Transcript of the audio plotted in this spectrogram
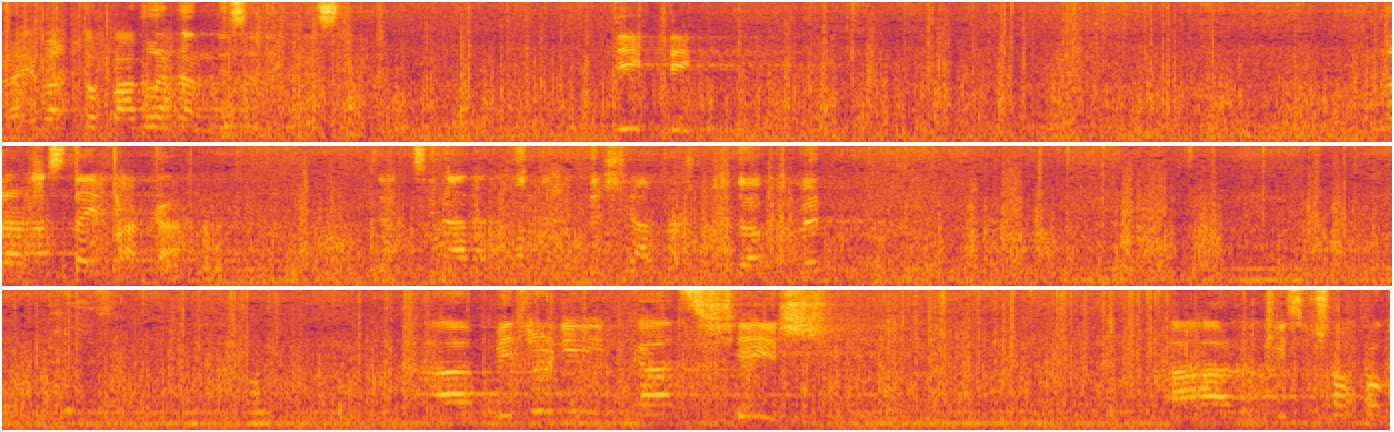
ড্রাইভার তো পাগলা টান দিছে দেখতেছি। ঠিক ঠিক। পুরা রাস্তায় ফাঁকা। যাচ্ছি নারায়ণগঞ্জের উদ্দেশ্যে আপনার সঙ্গে দোয়া করবেন। মেজরিটি কাজ শেষ। আর কিছু সংখ্যক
